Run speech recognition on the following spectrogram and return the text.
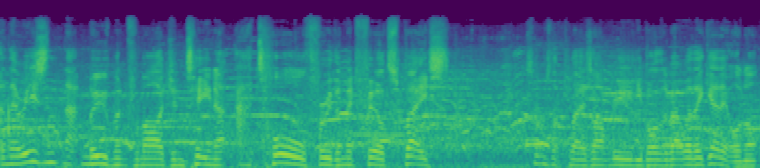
and there isn't that movement from Argentina at all through the midfield space. Almost like players aren't really bothered about whether they get it or not.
